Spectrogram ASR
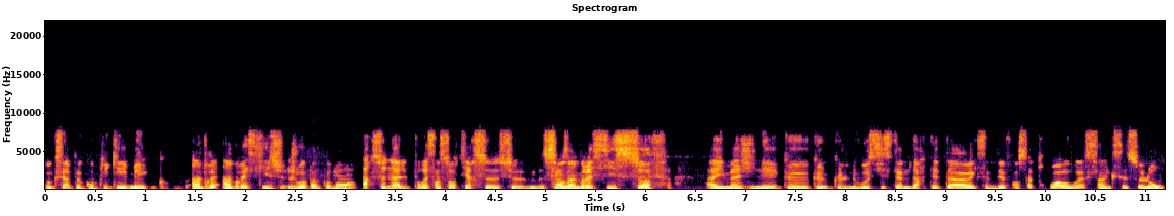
donc c'est un peu compliqué, mais un vrai, un vrai 6, je vois pas comment Arsenal pourrait s'en sortir sans un vrai 6, sauf à imaginer que, que, le nouveau système d'Arteta, avec cette défense à 3 ou à 5, c'est selon,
